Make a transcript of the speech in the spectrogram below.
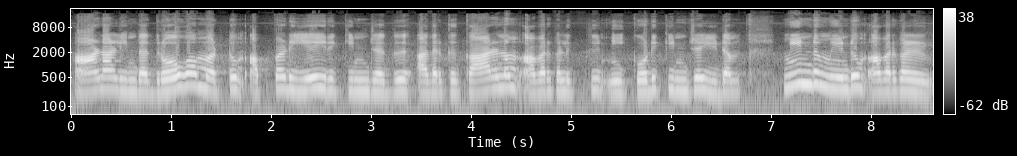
ஆனால் இந்த துரோகம் மட்டும் அப்படியே இருக்கின்றது. அதற்கு காரணம் அவர்களுக்கு நீ கொடுக்கின்ற இடம். மீண்டும் மீண்டும் அவர்கள்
